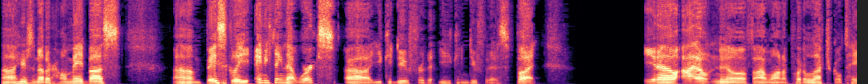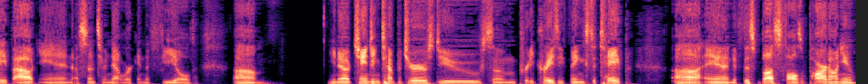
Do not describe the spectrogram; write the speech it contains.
Uh, here's another homemade bus. Um, basically, anything that works, uh, you can do for the, you can do for this. But you know, I don't know if I want to put electrical tape out in a sensor network in the field. Um, you know, changing temperatures do some pretty crazy things to tape, uh, and if this bus falls apart on you,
